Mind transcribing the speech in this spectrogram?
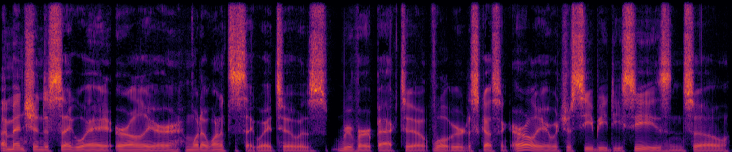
I mentioned a segue earlier, and what I wanted to segue to was revert back to what we were discussing earlier, which was CBDCs. And so,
